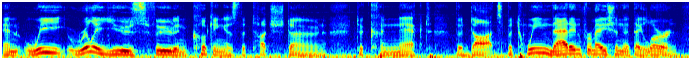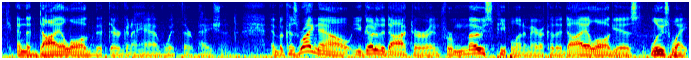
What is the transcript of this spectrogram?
And we really use food and cooking as the touchstone to connect the dots between that information that they learn and the dialogue that they're going to have with their patient. And because right now, you go to the doctor, and for most people in America, the dialogue is lose weight.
